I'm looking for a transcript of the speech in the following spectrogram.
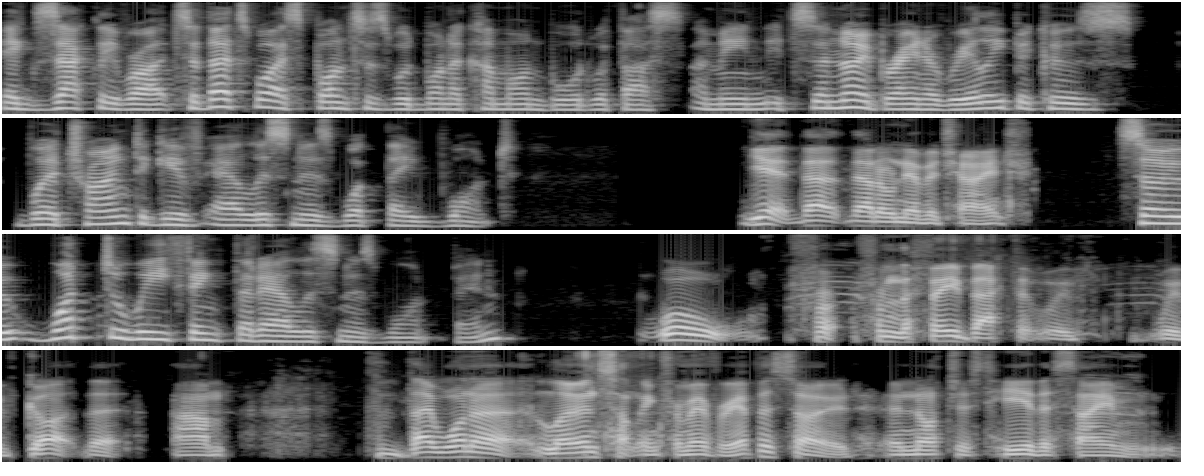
Exactly right. So that's why sponsors would want to come on board with us. I mean, it's a no brainer, really, because we're trying to give our listeners what they want. Yeah, that, that'll never change. So, what do we think that our listeners want, Ben? Well, fr- from the feedback that we've we've got, that um, they want to learn something from every episode and not just hear the same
